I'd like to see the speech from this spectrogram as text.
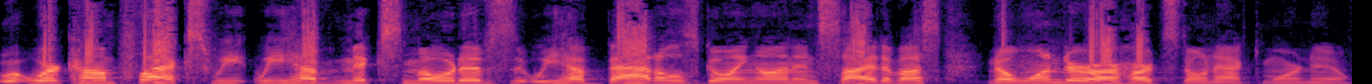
We're complex. We, we have mixed motives. We have battles going on inside of us. No wonder our hearts don't act more new. All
